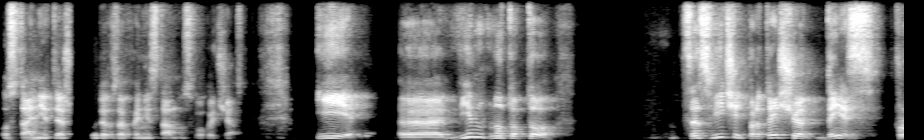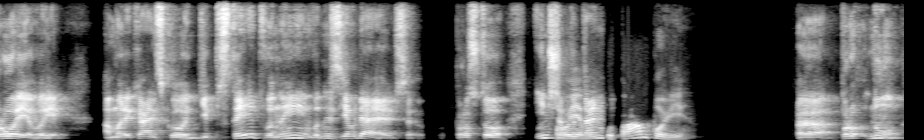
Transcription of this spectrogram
останній теж виходив з Афганістану свого часу, і е, він, ну тобто, це свідчить про те, що десь прояви американського діпстейт вони вони з'являються. Просто інше прояви питання у Трампові. Е, про, ну,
